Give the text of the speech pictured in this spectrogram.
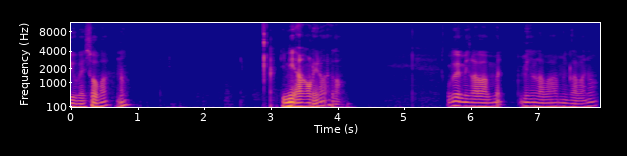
တိကိုပဲဆော့ပါနော်ဒီနေ့အကောင်နေနော်အကောင်ဘယ်မင်္ဂလာပါမင်္ဂလာပါမင်္ဂလာပါနော်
